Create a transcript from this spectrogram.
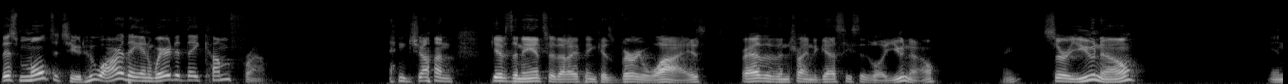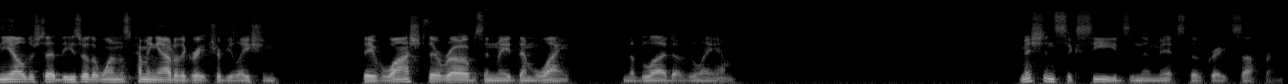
This multitude, who are they and where did they come from? And John gives an answer that I think is very wise. Rather than trying to guess, he says, Well, you know. Right? Sir, you know. And the elder said, These are the ones coming out of the great tribulation. They've washed their robes and made them white in the blood of the Lamb. Mission succeeds in the midst of great suffering.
